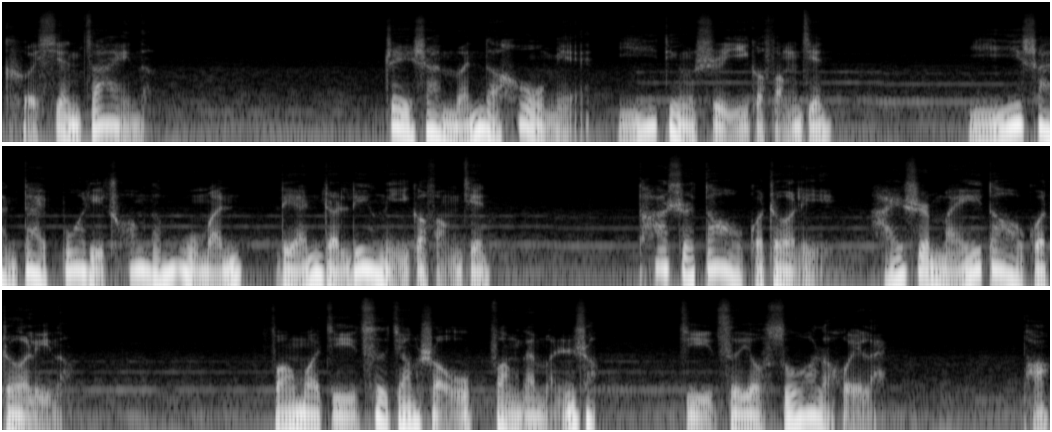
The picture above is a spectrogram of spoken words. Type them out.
可现在呢？这扇门的后面一定是一个房间，一扇带玻璃窗的木门连着另一个房间。他是到过这里，还是没到过这里呢？方墨几次将手放在门上，几次又缩了回来。啪！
